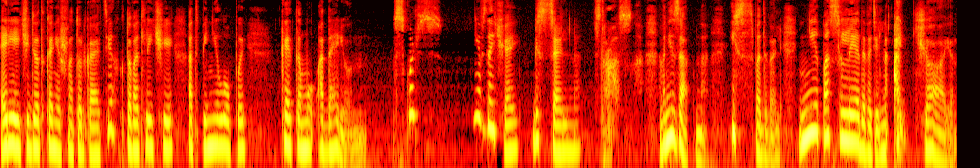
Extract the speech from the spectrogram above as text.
Речь идет, конечно, только о тех, кто, в отличие от Пенелопы, к этому одарен. Вскользь, невзначай, бесцельно, страстно, внезапно, исподволь, непоследовательно, отчаянно.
